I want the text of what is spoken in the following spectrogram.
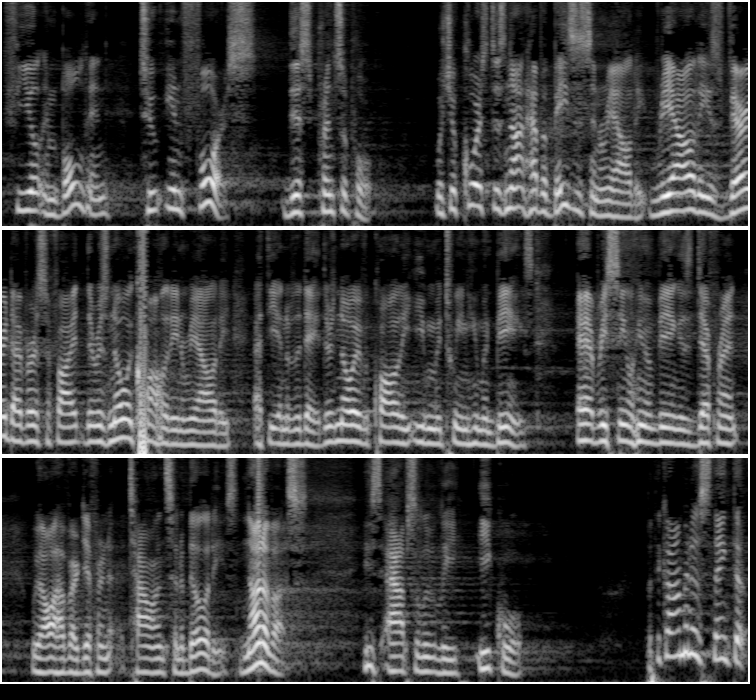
feel emboldened to enforce this principle, which of course does not have a basis in reality. Reality is very diversified. There is no equality in reality at the end of the day. There's no equality even between human beings. Every single human being is different. We all have our different talents and abilities. None of us is absolutely equal. But the communists think that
